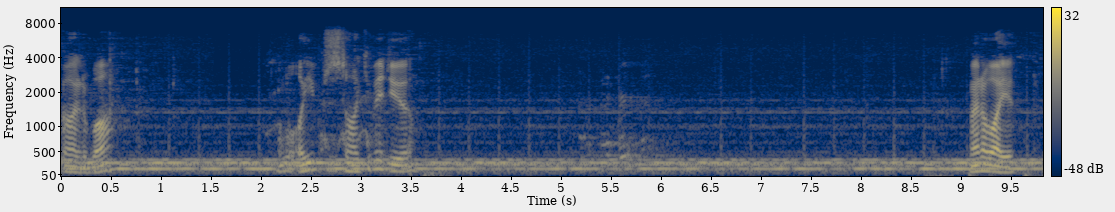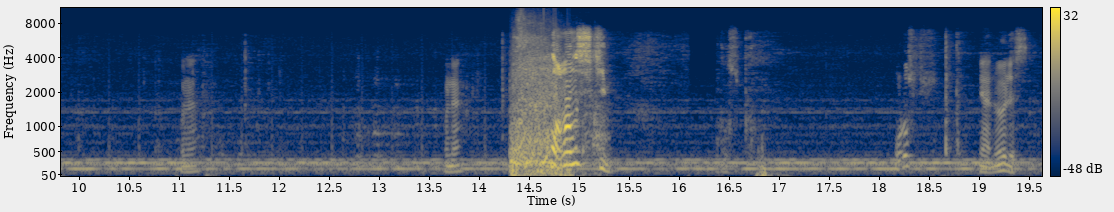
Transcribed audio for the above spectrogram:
Galiba. Ama ayı bizi takip ediyor. Merhaba ayı. Bu ne? Bu ne? Ananı sikeyim. Orospu. Orospu. Yani öylesin.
